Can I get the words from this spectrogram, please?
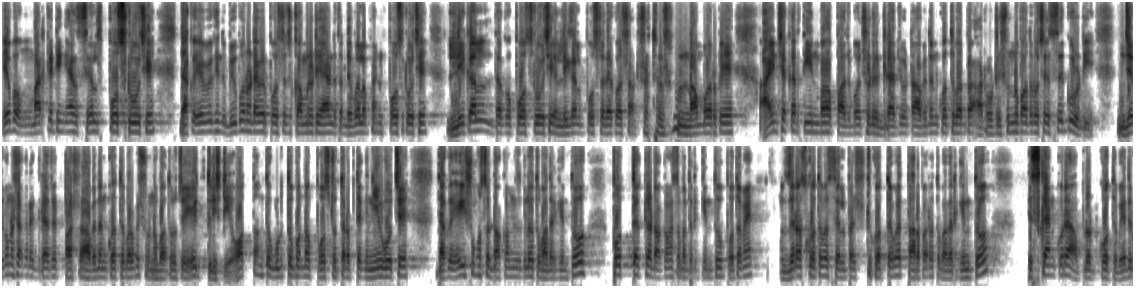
এবং মার্কেটিং অ্যান্ড সেলস পোস্ট রয়েছে। দেখো, এভাবে কিন্তু বিভিন্ন টাইপের পোস্ট রয়েছে। কমিউনিটি অ্যান্ড ডেভেলপমেন্ট পোস্ট রয়েছে। লিগাল দেখো পোস্ট রয়েছে। লিগাল পোস্টে দেখো নম্বর পেয়ে আইন শাখার তিন বা পাঁচ বছরের গ্র্যাজুয়েট আবেদন করতে পারবে। আঠারোটি শূন্যপদ রয়েছে সিকিউরিটি যে কোনো শাখার গ্র্যাজুয়েট পাশে আবেদন করতে পারবে। শূন্যপদ রয়েছে একত্রিশটি। অত্যন্ত গুরুত্বপূর্ণ পোস্টের তরফ থেকে নিয়োগ হচ্ছে। দেখো, এই সমস্ত ডকুমেন্টসগুলো তোমাদের কিন্তু প্রত্যেকটা ডকুমেন্টস তোমাদের কিন্তু প্রথমে জেরক্স করতে হবে সেলফ করতে হবে। তারপরে তোমাদের কিন্তু স্ক্যান করে আপলোড করতে হবে। এদের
